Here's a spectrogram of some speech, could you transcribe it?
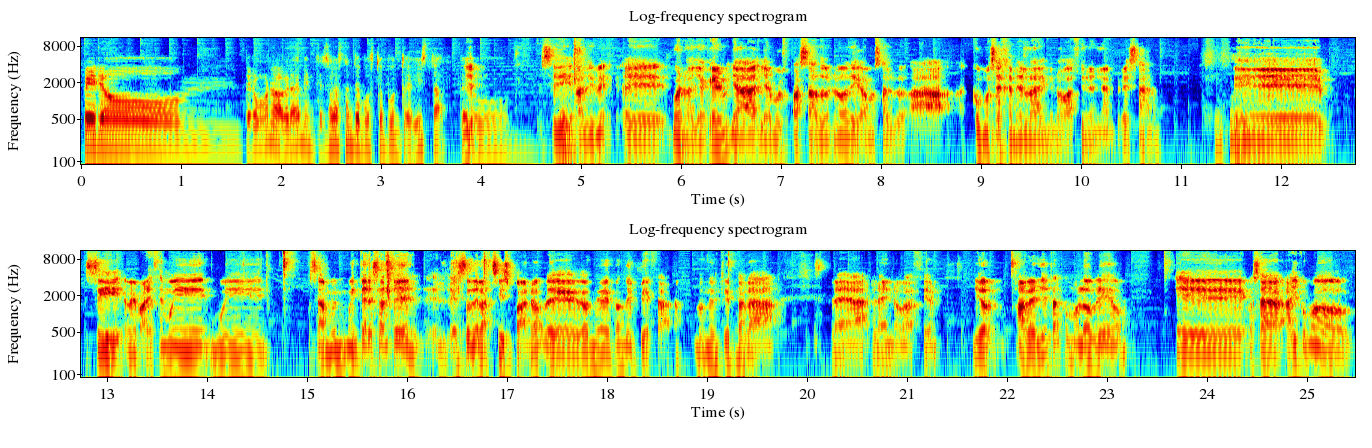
Pero, mm, pero bueno, la verdad me interesa bastante vuestro punto de vista. Pero, sí, a mí me, eh, bueno, ya que ya, ya, hemos pasado, ¿no? Digamos, a, cómo se genera la innovación en la empresa, ¿no? Eh, sí, me parece muy, muy, o sea, muy, interesante eso de la chispa, ¿no? De dónde, empieza, ¿Dónde empieza la, la, innovación? Yo, a ver, yo tal como lo veo, eh, o sea, hay como,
